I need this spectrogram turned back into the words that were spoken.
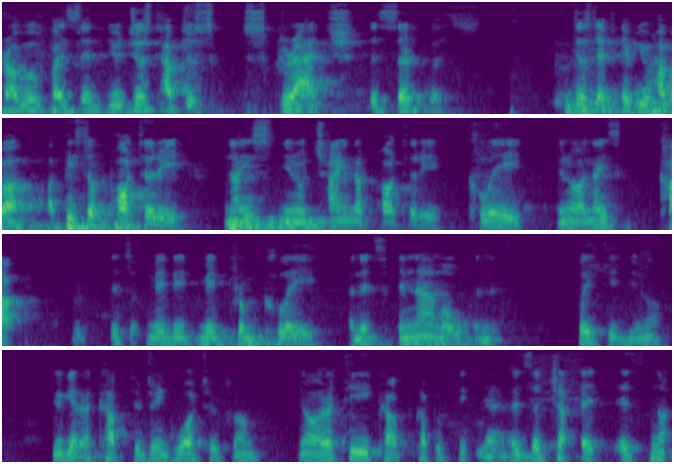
Prabhupada said, you just have to scratch the surface. Just if, if you have a, a piece of pottery, nice, you know, china pottery, clay, you know, a nice cup. It's maybe made from clay and it's enamel and it's plated, you know. You get a cup to drink water from, you know, or a tea cup, cup of tea. Yeah. It's a ch- it, it's not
